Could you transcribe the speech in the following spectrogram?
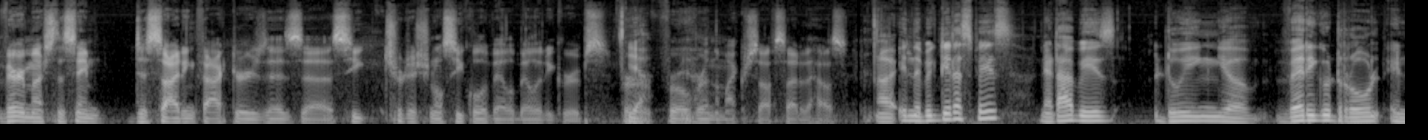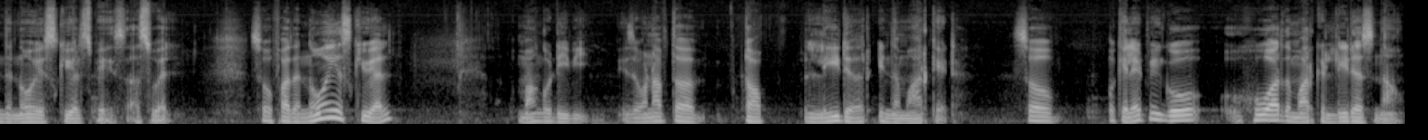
very much the same deciding factors as uh, se- traditional SQL availability groups for, Yeah, for yeah. over in the Microsoft side of the house. Uh, in the big data space, NetApp is doing a very good role in the NoSQL space as well. So for the NoSQL, MongoDB is one of the top leader in the market. So okay, let me go. Who are the market leaders now?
